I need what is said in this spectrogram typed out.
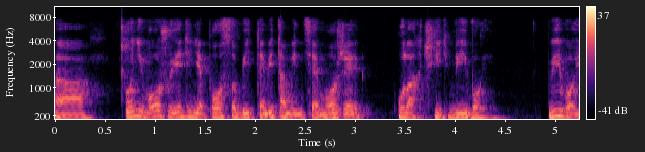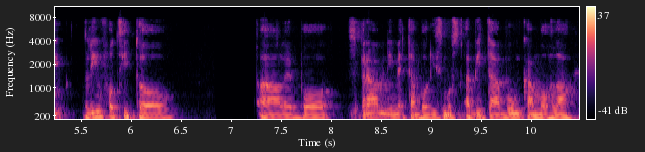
A oni môžu jedine pôsobiť, ten vitamín C môže uľahčiť vývoj. Vývoj lymfocytov alebo správny metabolizmus, aby tá bunka mohla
